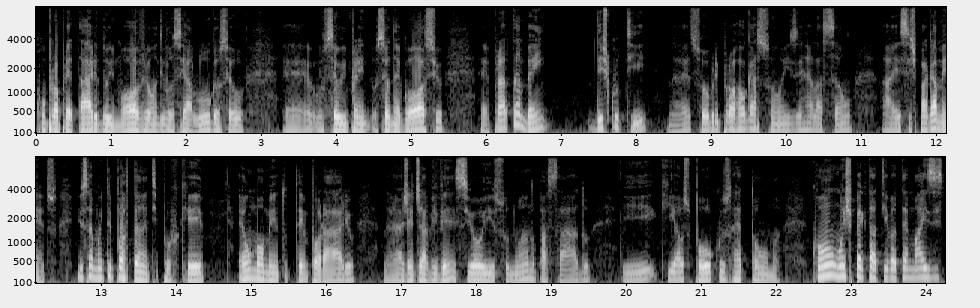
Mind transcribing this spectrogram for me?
com o proprietário do imóvel onde você aluga o seu, é, o seu, o seu negócio, é, para também discutir né, sobre prorrogações em relação a esses pagamentos. Isso é muito importante porque é um momento temporário, né, a gente já vivenciou isso no ano passado e que aos poucos retoma, com uma expectativa até mais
